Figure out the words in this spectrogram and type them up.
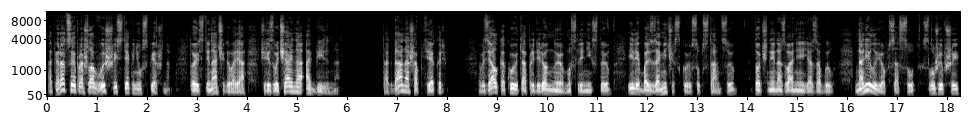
Операция прошла в высшей степени успешно, то есть, иначе говоря, чрезвычайно обильно. Тогда наш аптекарь взял какую-то определенную маслянистую или бальзамическую субстанцию, точное название я забыл, налил ее в сосуд, служивший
